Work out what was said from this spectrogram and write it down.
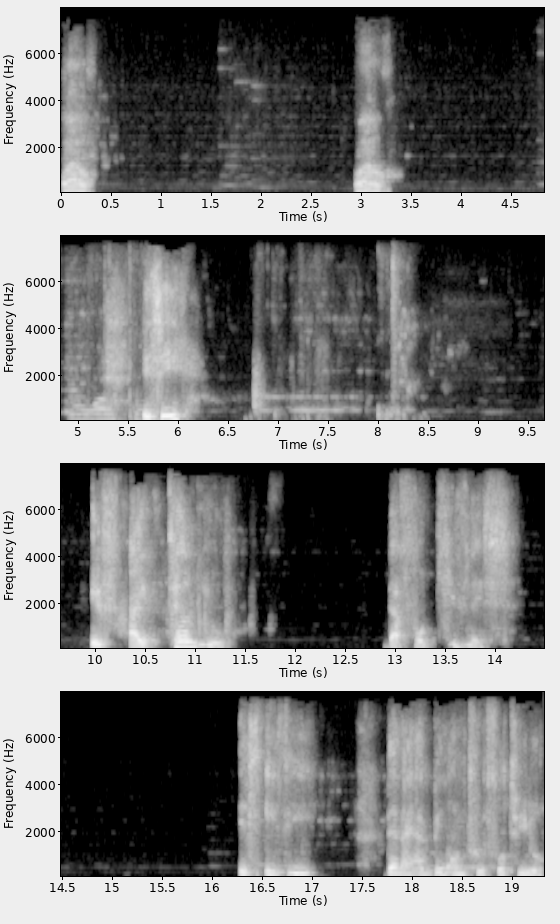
Wow. Wow. You see, if I tell you that forgiveness is easy, then I have been untruthful to you.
